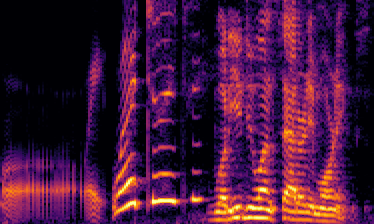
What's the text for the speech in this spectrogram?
oh, wait, what did I say? What do you do on Saturday mornings?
